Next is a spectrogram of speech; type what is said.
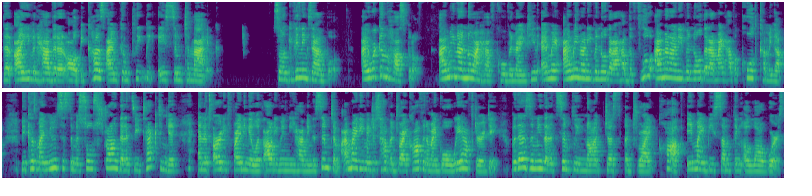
that I even have it at all because I'm completely asymptomatic. So I'll give you an example. I work in the hospital. I may not know I have COVID 19. I may, I may not even know that I have the flu. I may not even know that I might have a cold coming up because my immune system is so strong that it's detecting it and it's already fighting it without even me having a symptom. I might even just have a dry cough and it might go away after a day. But that doesn't mean that it's simply not just a dry cough. It might be something a lot worse.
